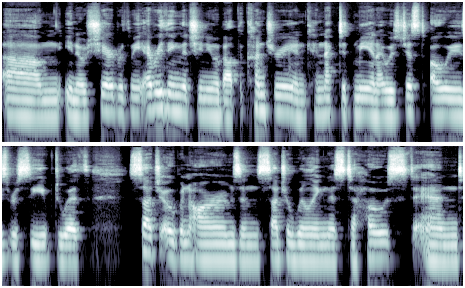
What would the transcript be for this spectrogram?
Um, you know, shared with me everything that she knew about the country and connected me. And I was just always received with such open arms and such a willingness to host and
